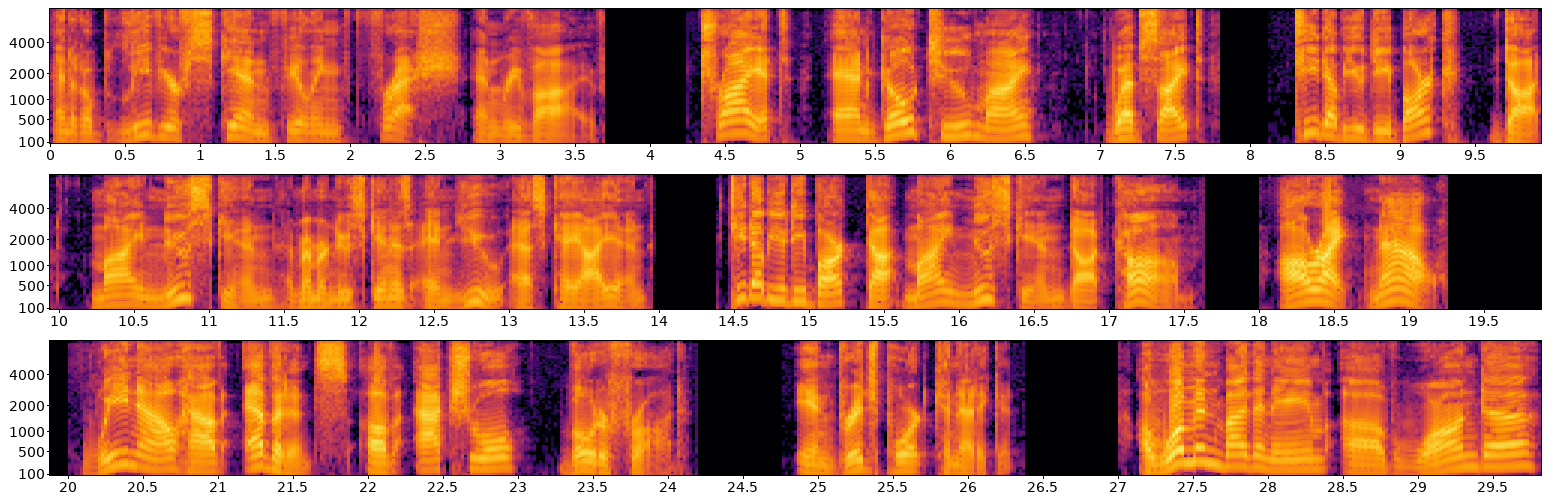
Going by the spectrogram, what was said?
and it'll leave your skin feeling fresh and revived. Try it and go to my website, twdbark.mynuskin. Remember, Nu Skin is N U S K I N. twdbark.mynuskin.com. All right, now we now have evidence of actual voter fraud in Bridgeport, Connecticut. A woman by the name of Wanda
